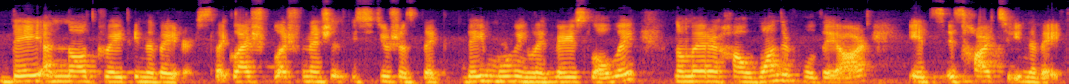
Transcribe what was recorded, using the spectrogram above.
they are not great innovators. Like large, large financial institutions, like they moving like very slowly. No matter how wonderful they are, it's it's hard to innovate.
